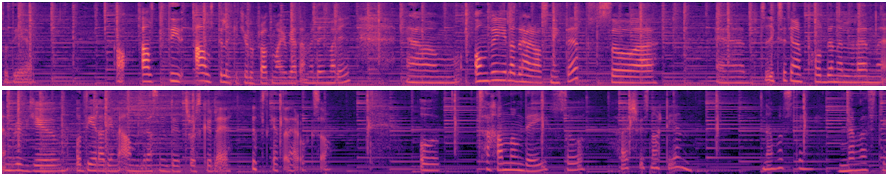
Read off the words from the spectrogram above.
Så det är ja, alltid, alltid lika kul att prata om ayurveda med dig Marie. Um, om du gillade det här avsnittet så uh, betygsätt gärna podden eller en, en review och dela det med andra som du tror skulle uppskatta det här också. Och ta hand om dig så hörs vi snart igen. Namaste. Namaste.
